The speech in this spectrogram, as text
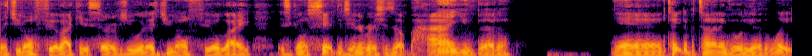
that you don't feel like it serves you or that you don't feel like it's going to set the generations up behind you better then take the baton and go the other way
